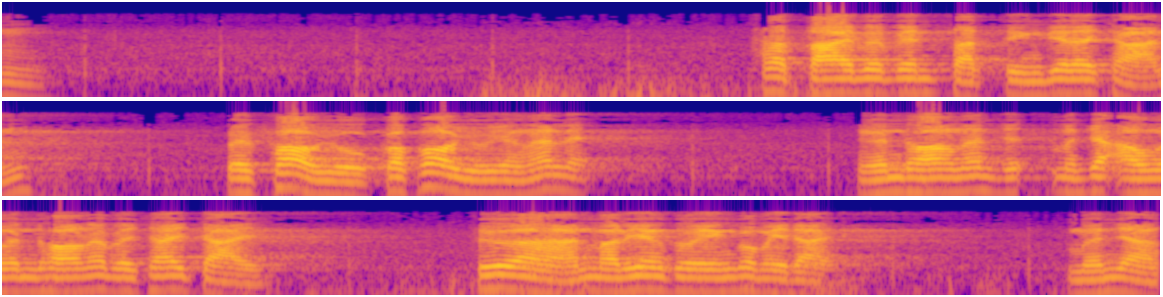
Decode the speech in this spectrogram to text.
อถ้าตายไปเป็นสัตว์สิ่งเดรัจฉานไปเฝ้าอยู่ก็เฝ้าอยู่อย่างนั้นแหละ เงินทองนั้น มันจะเอาเงินทองนั้นไปใช้จ่ายซื้ออาหารมาเลี้ยงตัวเองก็ไม่ได้ เหมือนอย่าง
